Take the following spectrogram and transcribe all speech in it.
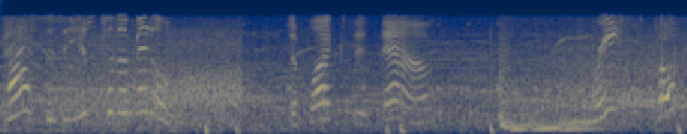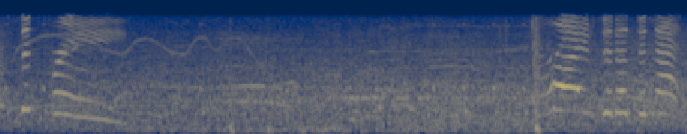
Passes into the middle. Deflects it down. Reese pokes it free. Drives it at the net.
